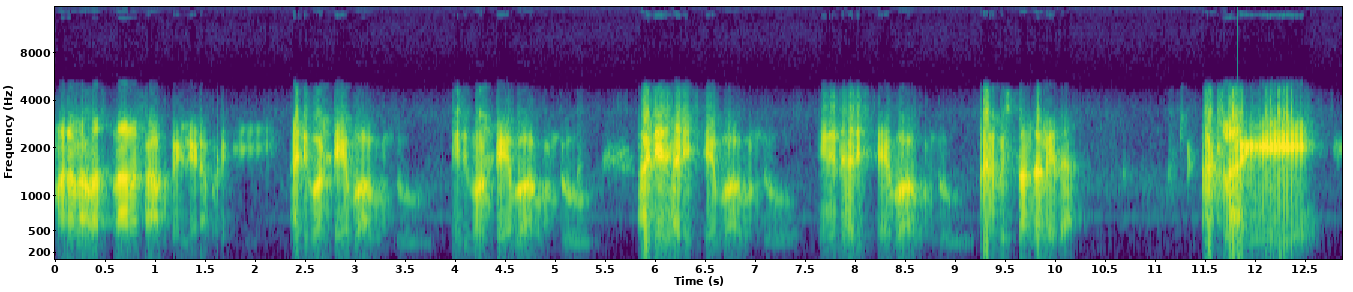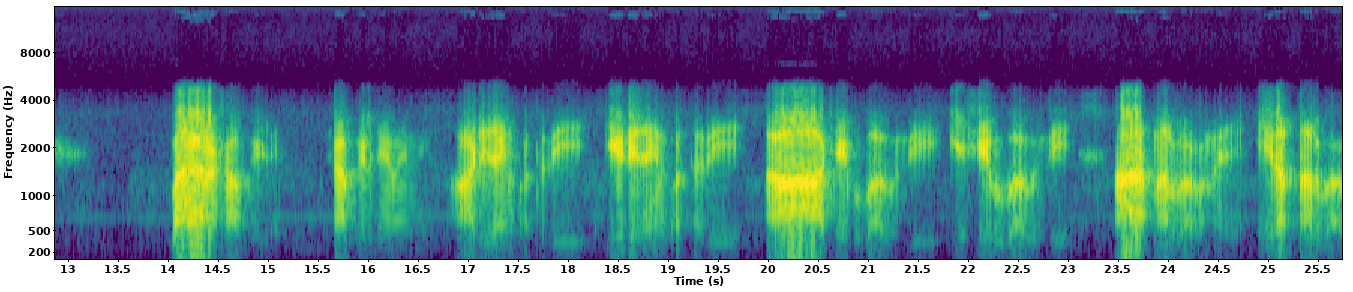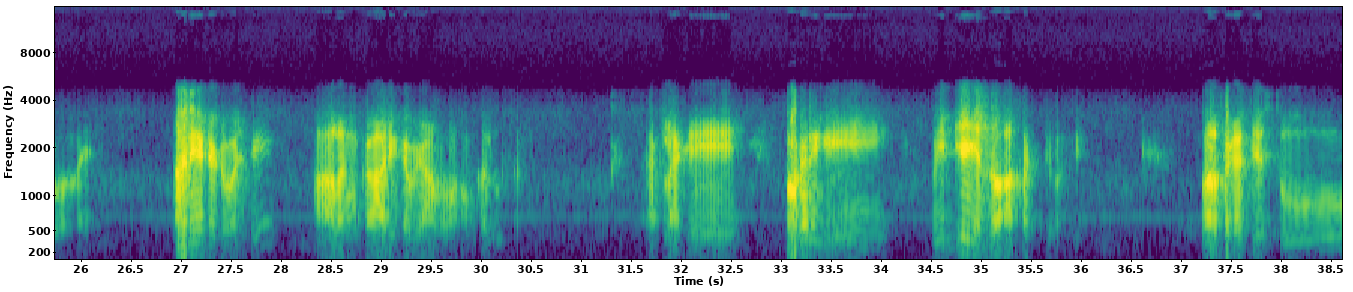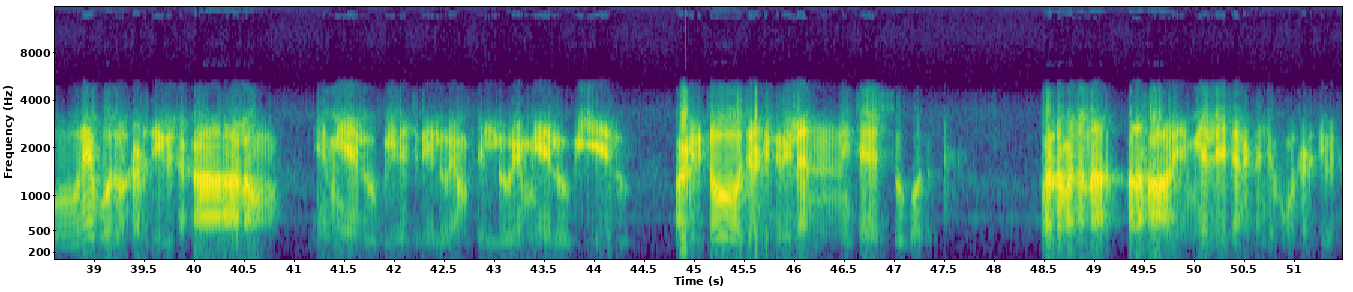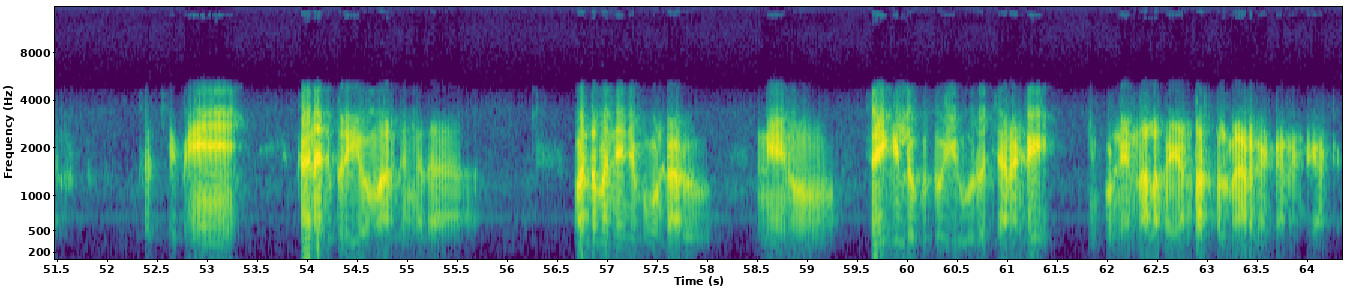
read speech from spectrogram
మరల వస్త్రాల షాపుకి వెళ్ళేటప్పటికి అది కొంటే బాగుండు ఇది కొంటే బాగుండు అది ధరిస్తే బాగుండు ఇది ధరిస్తే బాగుండు. అనిపిస్తుందా లేదా? అట్లాగే బంగారం షాప్కి వెళ్ళేది షాప్కి వెళితే ఏమైంది? ఆ డిజైన్ కొత్తది ఈ డిజైన్ కొత్తది ఆ షేపు బాగుంది ఈ షేపు బాగుంది ఆ రత్నాలు బాగున్నాయి ఈ రత్నాలు బాగున్నాయి అనేటటువంటి ఆలంకారిక వ్యామోహం కలుగుతుంది. అట్లాగే ఒకరికి విద్య ఎందు ఆసక్తి ఉంది. వరుసగా చేస్తూనే పోతుంటాడు జీవితకాలం. ఎంఏలు పిహెచ్డీలు ఎంఫిల్లు ఎంఏలు బిఏలు వాడికి తోచిన డిగ్రీలన్నీ చేస్తూ పోతుంటాడు. కొంతమంది ఉన్నారు పదహారు ఎంఏలు చేశానండి అని చెప్పుకుంటాడు జీవితంలో. సత్యమే. కానీ అది ప్రయోగ మార్గం కదా. కొంతమంది ఏం చెప్పుకుంటారు? నేను సైకిల్ దొక్కుతూ ఈ ఊరు వచ్చానండి. ఇప్పుడు నేను నలభై అంతస్తుల మేడ కట్టానండి అంటే.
